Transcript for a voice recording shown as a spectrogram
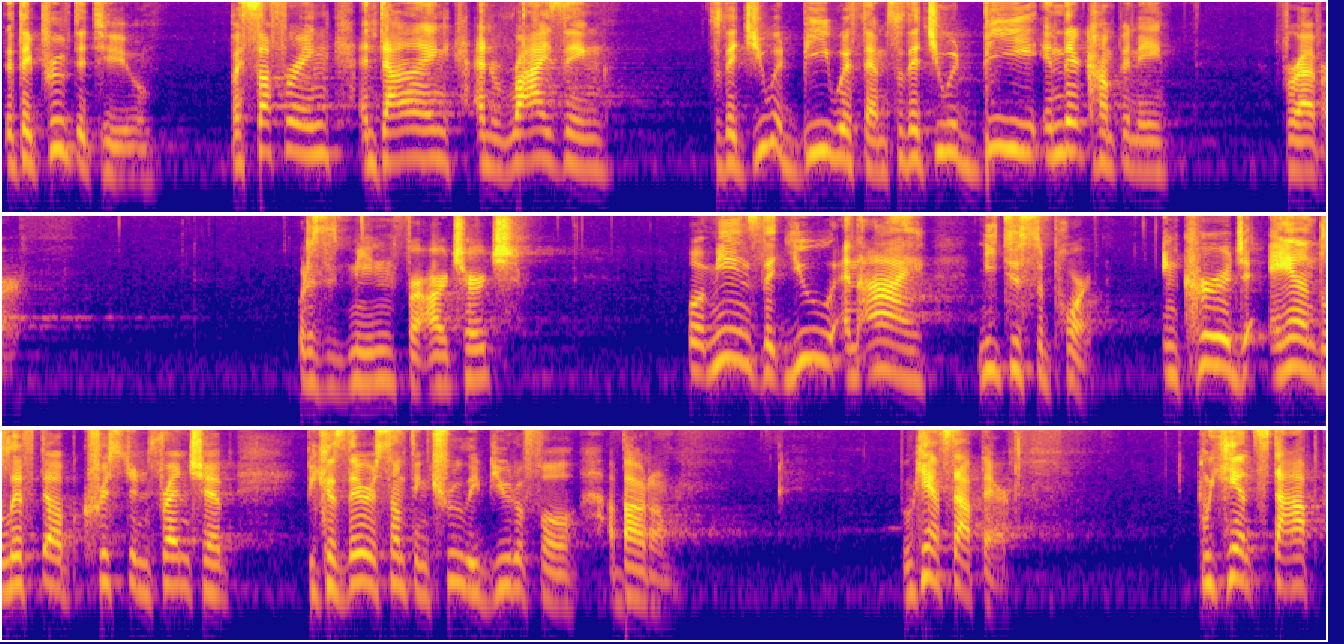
that they proved it to you by suffering and dying and rising so that you would be with them, so that you would be in their company forever. What does this mean for our church? Well, it means that you and I need to support encourage and lift up Christian friendship because there is something truly beautiful about them. But we can't stop there. We can't stop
